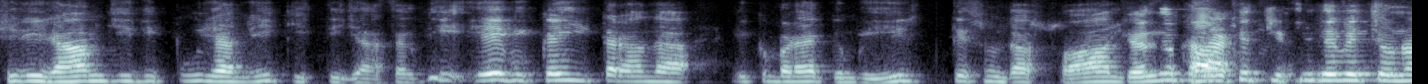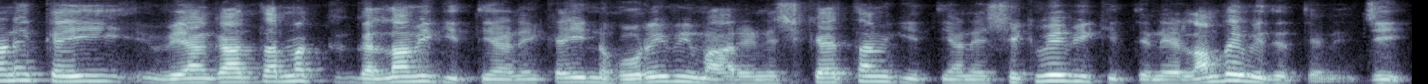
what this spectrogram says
ਸ਼੍ਰੀ ਰਾਮ ਜੀ ਦੀ ਪੂਜਾ ਨਹੀਂ ਕੀਤੀ ਜਾ ਸਕਦੀ। ਇਹ ਵੀ ਕਈ ਤਰ੍ਹਾਂ ਦਾ ਇੱਕ ਬੜਾ ਗੰਭੀਰ ਕਿਸਮ ਦਾ ਸਵਾਲ ਕਹਿੰਦੇ ਭਾਵ ਕਿ ਚਿੱਠੀ ਦੇ ਵਿੱਚ ਉਹਨਾਂ ਨੇ ਕਈ ਵਿਅੰਗਾਤਮਕ ਗੱਲਾਂ ਵੀ ਕੀਤੀਆਂ ਨੇ ਕਈ ਨਹੋਰੇ ਵੀ ਮਾਰੇ ਨੇ ਸ਼ਿਕਾਇਤਾਂ ਵੀ ਕੀਤੀਆਂ ਨੇ ਸ਼ਿਕਵੇ ਵੀ ਕੀਤੇ ਨੇ ਲਾਂਭੇ ਵੀ ਦਿੱਤੇ ਨੇ। ਜੀ।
